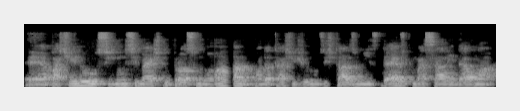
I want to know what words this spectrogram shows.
é, a partir do segundo semestre do próximo ano, quando a taxa de juros nos Estados Unidos deve começar a lhe dar uma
